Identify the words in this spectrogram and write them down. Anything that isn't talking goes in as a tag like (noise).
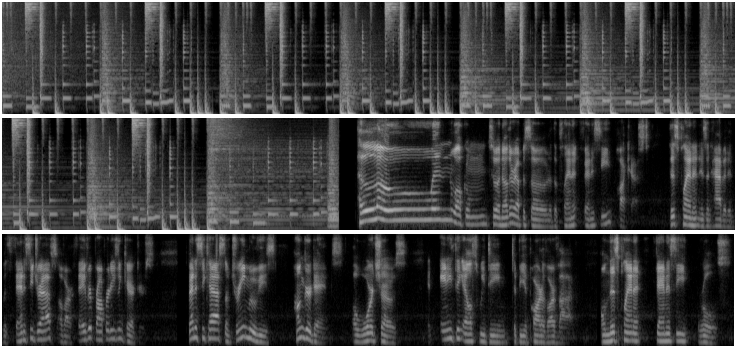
Hello and welcome to another episode of the Planet Fantasy Podcast. This planet is inhabited with fantasy drafts of our favorite properties and characters, fantasy casts of dream movies, Hunger Games, award shows, and anything else we deem to be a part of our vibe. On this planet, fantasy rules.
